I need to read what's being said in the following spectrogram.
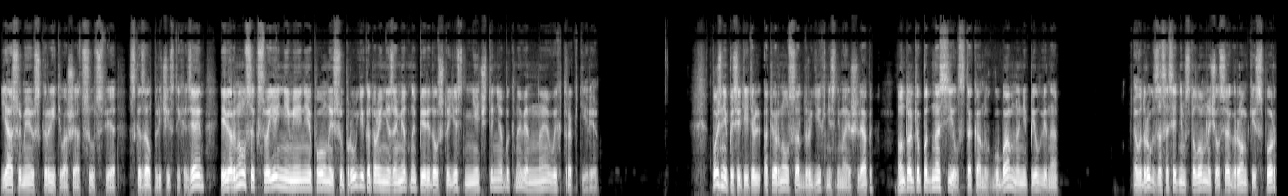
я сумею скрыть ваше отсутствие, — сказал плечистый хозяин и вернулся к своей не менее полной супруге, которой незаметно передал, что есть нечто необыкновенное в их трактире. Поздний посетитель отвернулся от других, не снимая шляпы. Он только подносил стакан к губам, но не пил вина. Вдруг за соседним столом начался громкий спор,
